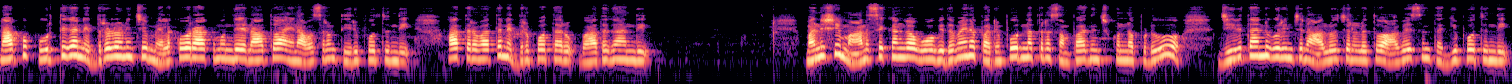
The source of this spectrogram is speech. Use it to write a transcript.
నాకు పూర్తిగా నిద్రలో నుంచి మెలకువ రాకముందే నాతో ఆయన అవసరం తీరిపోతుంది. ఆ తర్వాత నిద్రపోతారు. బాధగా అంది. మనిషి మానసికంగా ఓ విధమైన పరిపూర్ణతను సంపాదించుకున్నప్పుడు జీవితాన్ని గురించిన ఆలోచనలతో ఆవేశం తగ్గిపోతుంది.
